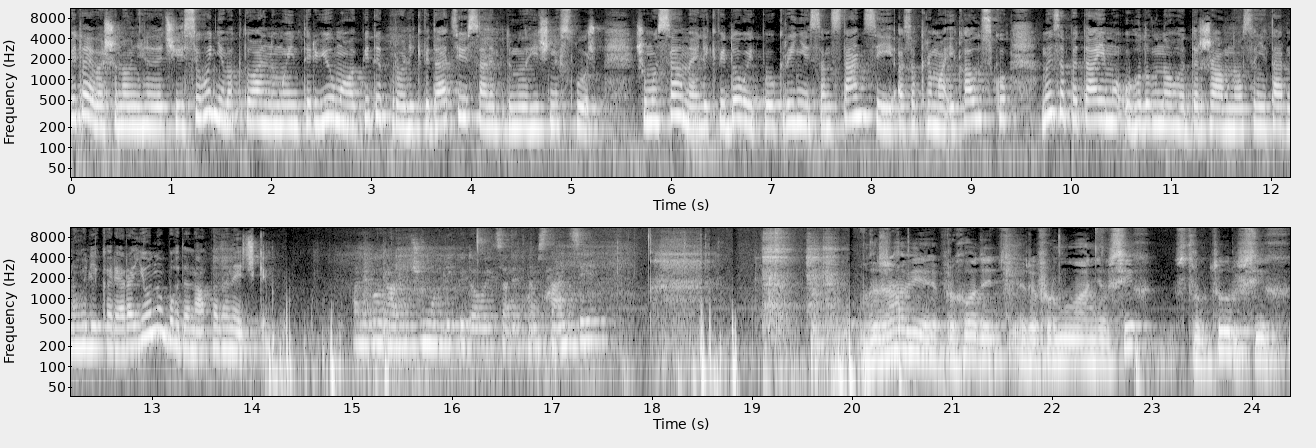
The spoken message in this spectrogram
Вітаю вас, шановні глядачі. Сьогодні в актуальному інтерв'ю мова піде про ліквідацію санепідеміологічних служб. Чому саме ліквідовують по Україні санстанції, а зокрема і Калуську, ми запитаємо у головного державного санітарного лікаря району Богдана Паленички. Пане Богдане, чому ліквідовують санепідемстанції? В державі проходить реформування всіх структур, всіх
